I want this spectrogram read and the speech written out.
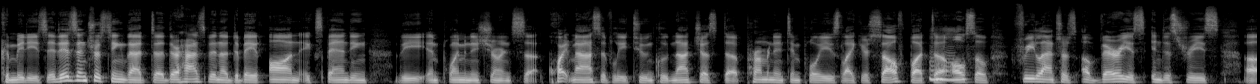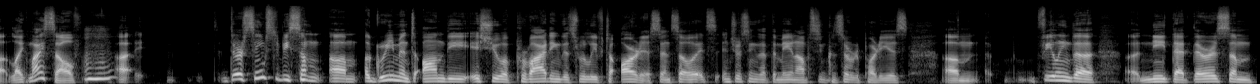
committees. It is interesting that uh, there has been a debate on expanding the employment insurance uh, quite massively to include not just uh, permanent employees like yourself, but uh, mm-hmm. also freelancers of various industries uh, like myself. Mm-hmm uh, there seems to be some um, agreement on the issue of providing this relief to artists, and so it's interesting that the main opposition Conservative Party is um, feeling the uh, need that there is some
